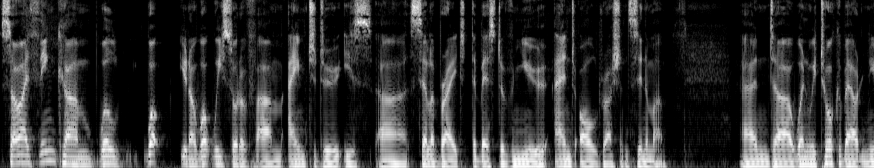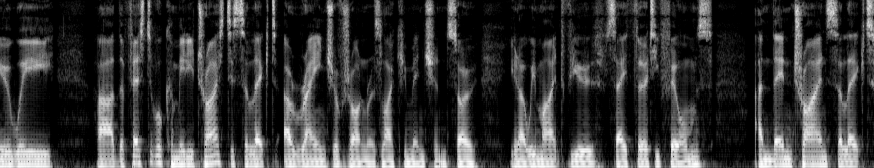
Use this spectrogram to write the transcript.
so I think, um, well, what you know, what we sort of um, aim to do is uh, celebrate the best of new and old Russian cinema. And uh, when we talk about new, we uh, the festival committee tries to select a range of genres, like you mentioned. So, you know, we might view, say, thirty films. And then try and select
